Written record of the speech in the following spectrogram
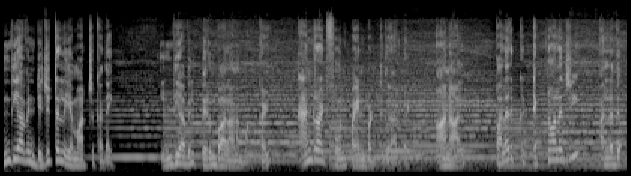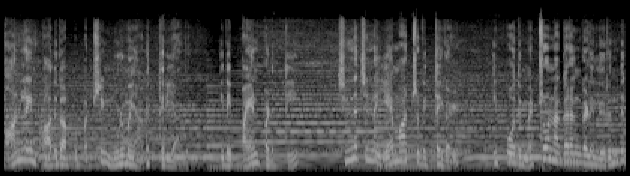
இந்தியாவின் டிஜிட்டல் ஏமாற்று கதை. இந்தியாவில் பெரும்பாலான மக்கள் ஆண்ட்ராய்ட் போன் பயன்படுத்துகிறார்கள். ஆனால் பலருக்கு டெக்னாலஜி அல்லது ஆன்லைன் பாதுகாப்பு பற்றி முழுமையாக தெரியாது. இதை பயன்படுத்தி சின்ன சின்ன ஏமாற்று வித்தைகள் இப்போது மெட்ரோ நகரங்களிலிருந்து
